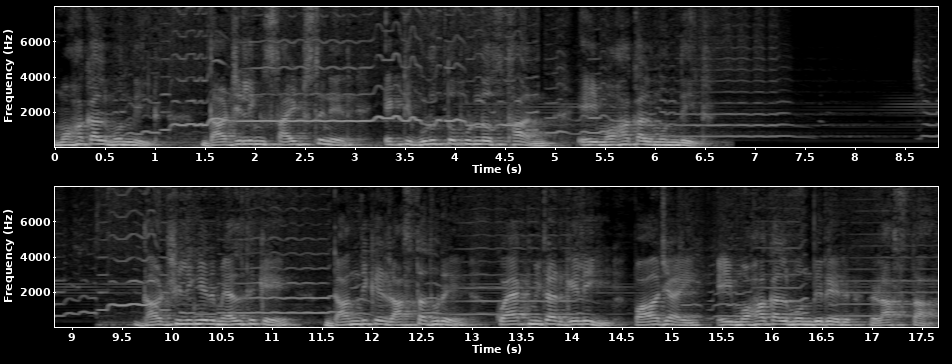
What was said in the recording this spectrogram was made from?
মহাকাল মন্দির, দার্জিলিং সাইট সিনের একটি গুরুত্বপূর্ণ স্থান এই মহাকাল মন্দির। দার্জিলিংয়ের ম্যাল থেকে ডান দিকের রাস্তা ধরে কয়েক মিটার গেলেই পাওয়া যায় এই মহাকাল মন্দিরের রাস্তা।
